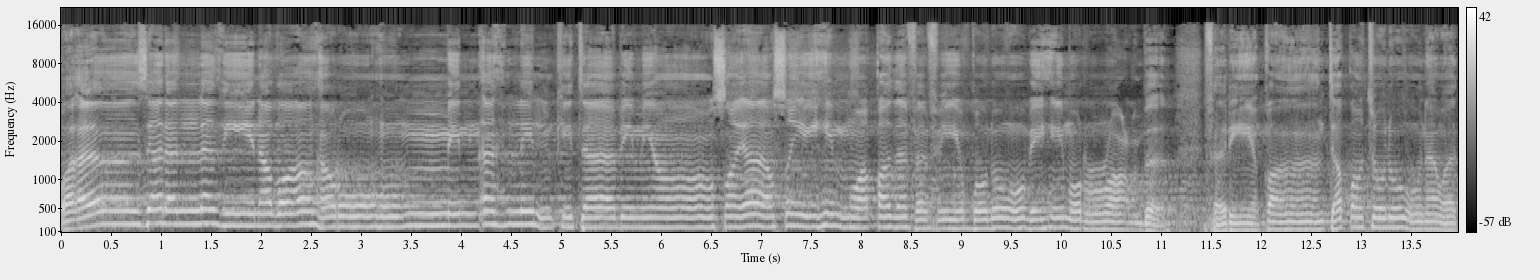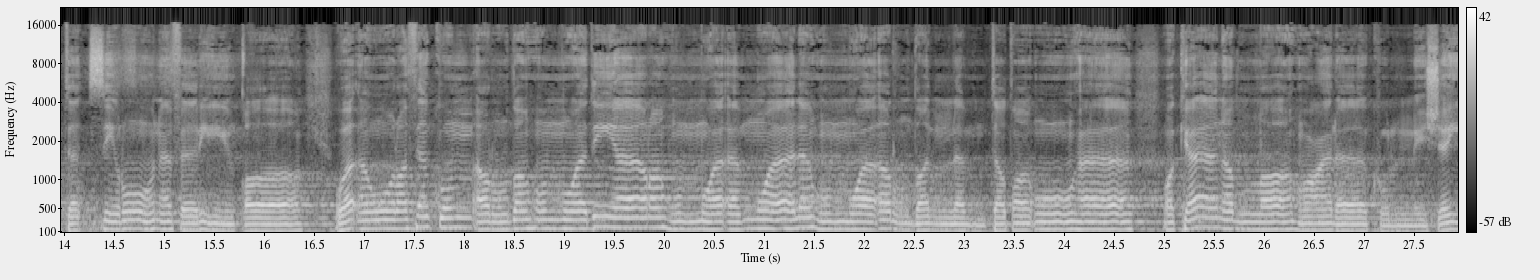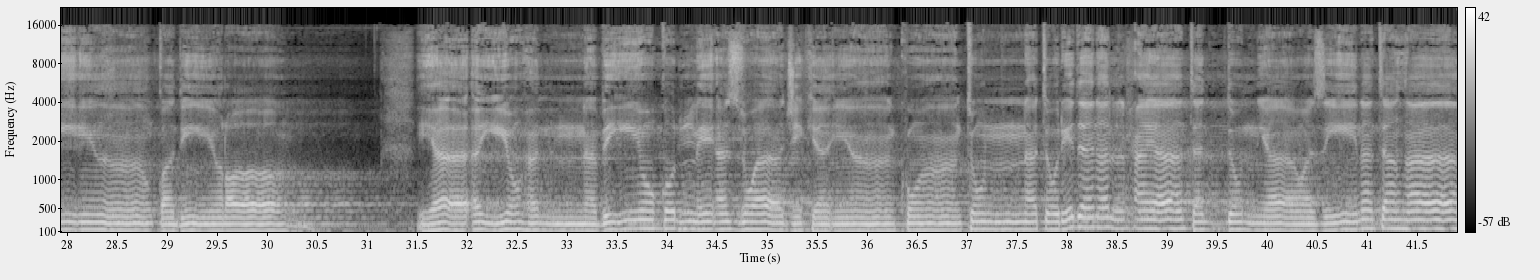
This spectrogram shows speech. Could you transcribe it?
وأنزل الذين ظاهروهم من أهل الكتاب من صياصيهم وقذف في قلوبهم الرعب. فريقا تقتلون وتأسرون فريقا. وأورثكم أرضهم وديارهم وأموالهم وأرضا لم تطئوها. وكان الله على كل شيء قديرا. يا أيها النبي قل لأزواجك إن كنتن تردن الحياة الدنيا وزينتها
